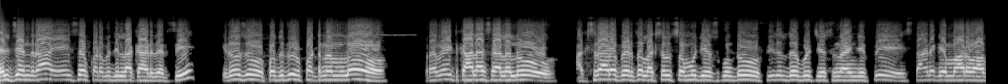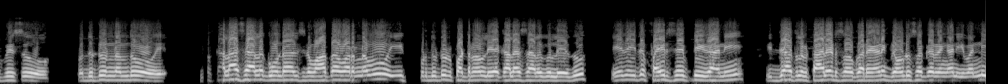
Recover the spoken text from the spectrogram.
ఎల్ చంద్ర ఏఎస్ఎఫ్ కడప జిల్లా కార్యదర్శి. ఈరోజు పొద్దుటూరు పట్టణంలో ప్రైవేట్ కళాశాలలు అక్షరాల పేరుతో లక్షలు సొమ్ము చేసుకుంటూ ఫీజులు దోపిడీ చేస్తున్నాయని చెప్పి స్థానిక ఎంఆర్ఓ ఆఫీసు పొద్దుటూరు నందు కళాశాలకు ఉండాల్సిన వాతావరణము ఈ పొద్దుటూరు పట్టణంలో ఏ కళాశాలకు లేదు. ఏదైతే ఫైర్ సేఫ్టీ కానీ విద్యార్థులకు టాయిలెట్ సౌకర్యం కానీ గ్రౌండ్ సౌకర్యం కానీ ఇవన్నీ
